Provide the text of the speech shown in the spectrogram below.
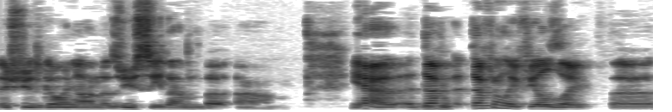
issues going on as you see them, but um, yeah, it, def- mm-hmm. it, definitely feels like the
